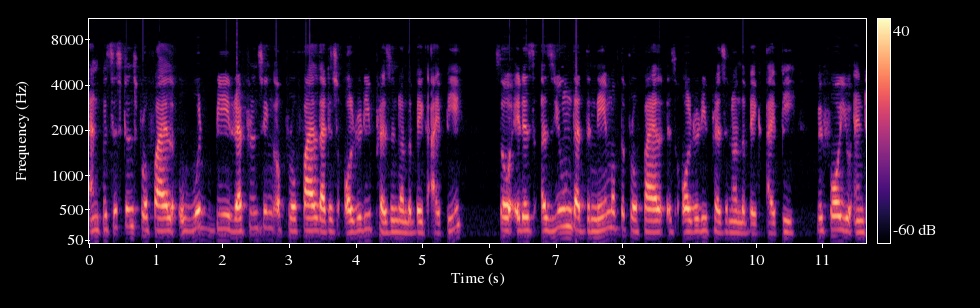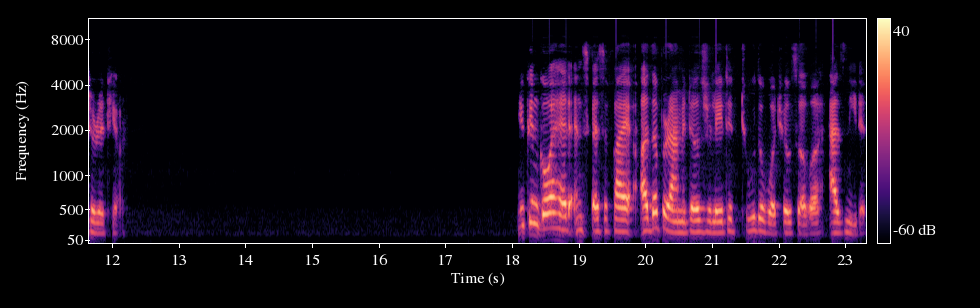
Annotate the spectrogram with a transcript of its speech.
and persistence profile would be referencing a profile that is already present on the big IP. So it is assumed that the name of the profile is already present on the big IP before you enter it here. You can go ahead and specify other parameters related to the virtual server as needed.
